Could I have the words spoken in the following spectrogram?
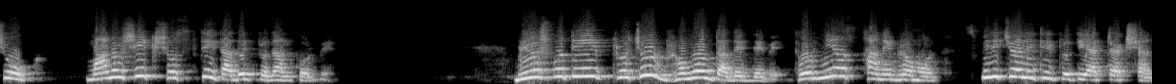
সুখ, মানসিক স্বস্তি তাদের প্রদান করবে। বৃহস্পতি প্রচুর ভ্রমণ তাদের দেবে। ধর্মীয় স্থানে ভ্রমণ স্পিরিচুয়ালিটির প্রতি অ্যাট্রাকশন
